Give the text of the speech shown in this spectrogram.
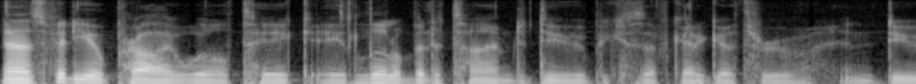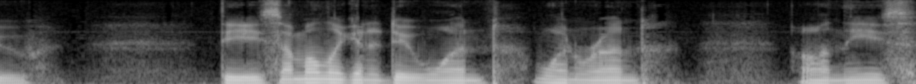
Now this video probably will take a little bit of time to do because I've got to go through and do these. I'm only going to do one one run on these.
